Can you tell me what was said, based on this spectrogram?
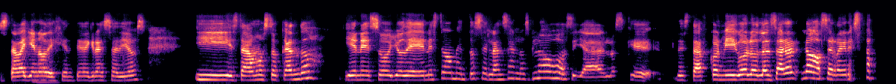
estaba lleno de gente, gracias a Dios, y estábamos tocando y en eso yo de, en este momento se lanzan los globos y ya los que de staff conmigo los lanzaron, no, se regresaron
